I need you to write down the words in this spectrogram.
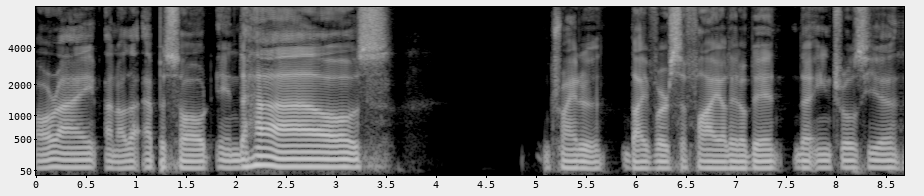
All right, another episode in the house. Try to diversify a little bit the intros here.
